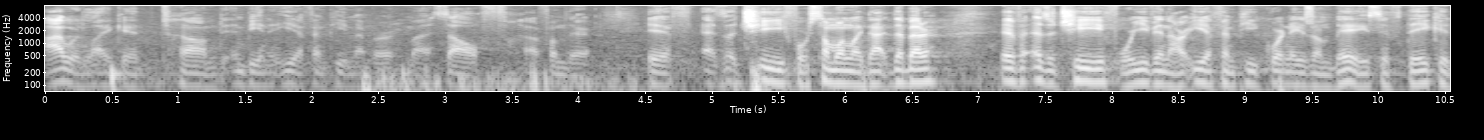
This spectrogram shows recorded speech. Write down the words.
I would like it, um, and being an EFMP member myself uh, from there, if as a chief or someone like that, that better? If as a chief or even our EFMP coordinators on base, if they could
